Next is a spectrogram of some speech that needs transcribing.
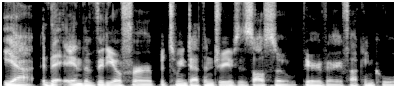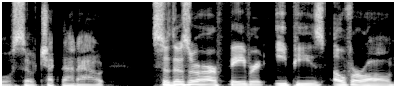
yeah, the and the video for Between Death and Dreams is also very very fucking cool. So check that out. So those are our favorite EPs overall.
